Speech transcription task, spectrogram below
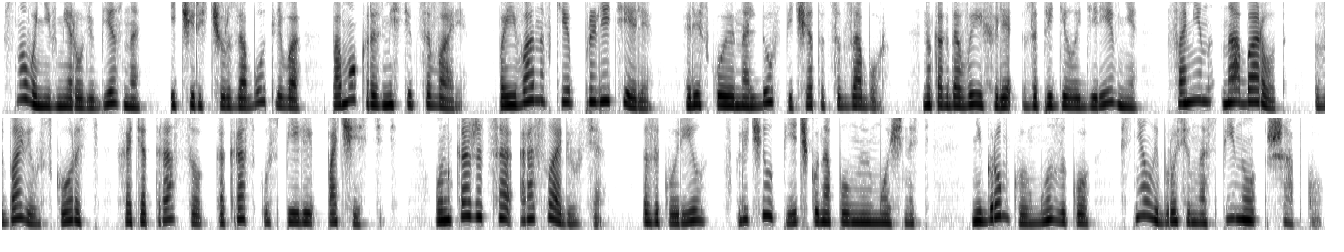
снова не в меру любезно и чересчур заботливо помог разместиться Варе. По Ивановке пролетели, рискуя на льду впечататься в забор. Но когда выехали за пределы деревни, Фомин, наоборот, сбавил скорость, хотя трассу как раз успели почистить. Он, кажется, расслабился, закурил, включил печку на полную мощность, негромкую музыку, снял и бросил на спину шапку.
